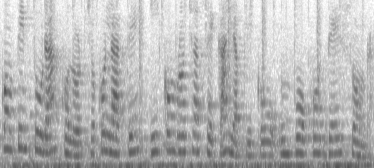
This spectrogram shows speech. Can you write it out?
Con pintura color chocolate y con brocha seca le aplico un poco de sombra.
